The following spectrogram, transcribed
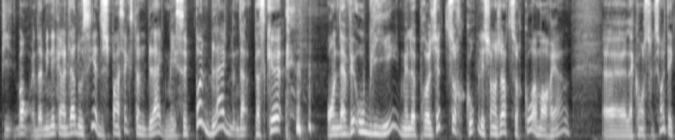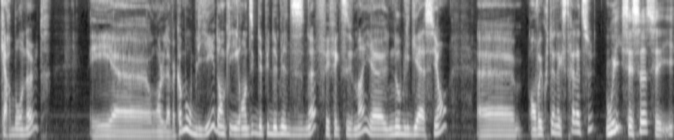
Puis bon, Dominique Anglade aussi a dit Je pensais que c'était une blague, mais c'est pas une blague dans- parce que on avait oublié, mais le projet de Turco, l'échangeur Turco à Montréal, euh, la construction était carboneutre. Et euh, on l'avait comme oublié. Donc, et on dit que depuis 2019, effectivement, il y a une obligation. Euh, on va écouter un extrait là-dessus, Oui, c'est ça. C'est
